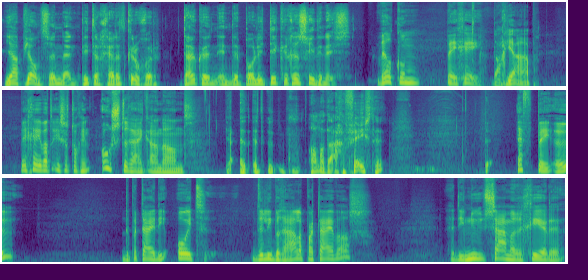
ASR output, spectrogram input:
Jaap Jansen en Pieter Gerrit Kroeger duiken in de politieke geschiedenis. Welkom, PG. Dag Jaap. PG, wat is er toch in Oostenrijk aan de hand? Ja, het, het, het alle dagen feest, hè? De FPE, de partij die ooit de liberale partij was. Eh, die nu samen regeerde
